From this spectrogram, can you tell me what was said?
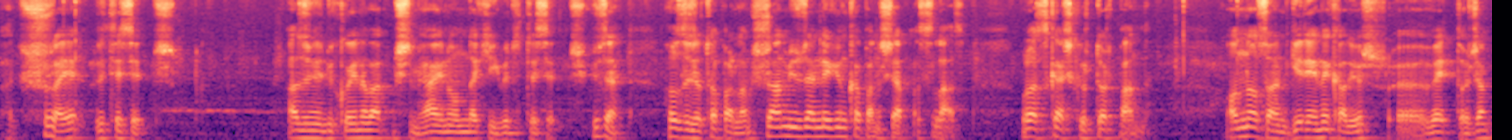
Bak şuraya rites etmiş. Az önce bir coin'e bakmıştım ya. Aynı ondaki gibi rites etmiş. Güzel. Hızlıca toparlamış. Şu an bir üzerinde gün kapanış yapması lazım. Burası kaç? 44 bandı. Ondan sonra geriye ne kalıyor? Ee, VET hocam.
